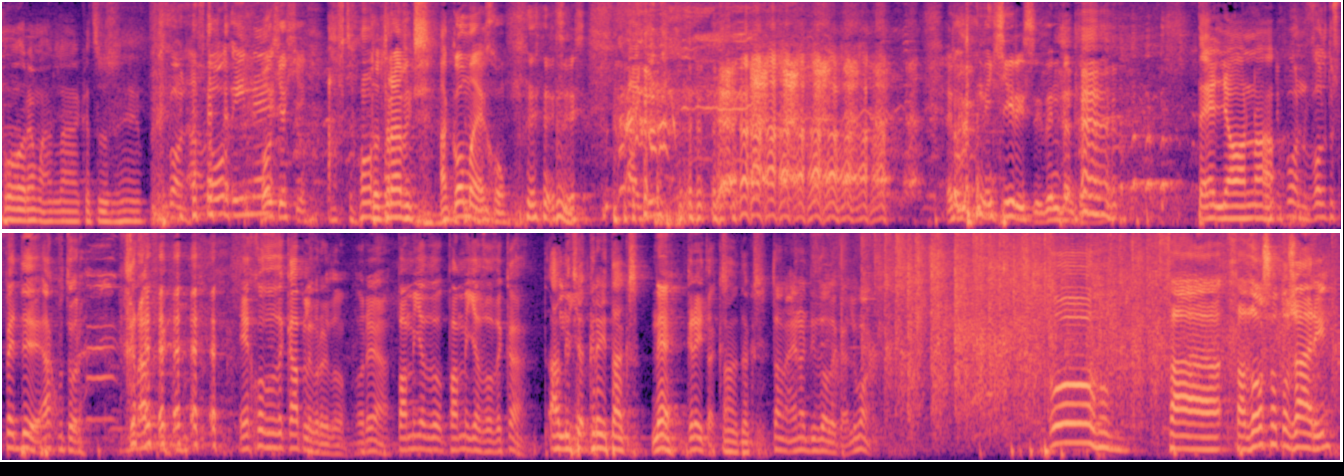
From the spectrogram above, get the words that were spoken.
Πόρε μαλάκα, Τζουζέπ. Λοιπόν, αυτό είναι. όχι, όχι. Αυτό Το τράβηξε. Ακόμα έχω. θα γίνει. έχω κάνει εγχείρηση, δεν ήταν τόσο. Τελειώνω. λοιπόν, βόλτου 5, άκου τώρα. Γράφει. Έχω 12 πλευρό εδώ. Ωραία. Πάμε για, δο- πάμε για 12. Αλήθεια, great tax. Ναι. Great tax. Α, εντάξει. Ήταν έναντι 12. Λοιπόν. θα, θα δώσω το ζάρι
